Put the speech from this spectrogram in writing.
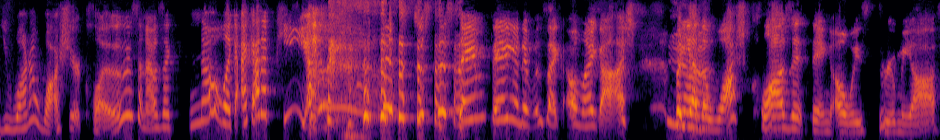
you want to wash your clothes? And I was like, no, like I gotta pee. it's just the same thing. And it was like, oh my gosh. But yeah. yeah, the wash closet thing always threw me off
